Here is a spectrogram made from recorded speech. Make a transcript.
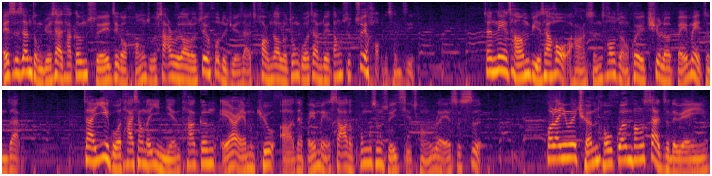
S 三总决赛，他跟随这个皇族杀入到了最后的决赛，创造了中国战队当时最好的成绩。在那场比赛后，哈神超转会去了北美征战，在异国他乡的一年，他跟 LMQ 啊在北美杀得风生水起，闯入了 S 四。后来因为拳头官方赛制的原因，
